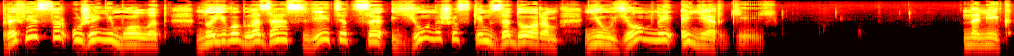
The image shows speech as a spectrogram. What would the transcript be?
Профессор уже не молод, но его глаза светятся юношеским задором, неуемной энергией. На миг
